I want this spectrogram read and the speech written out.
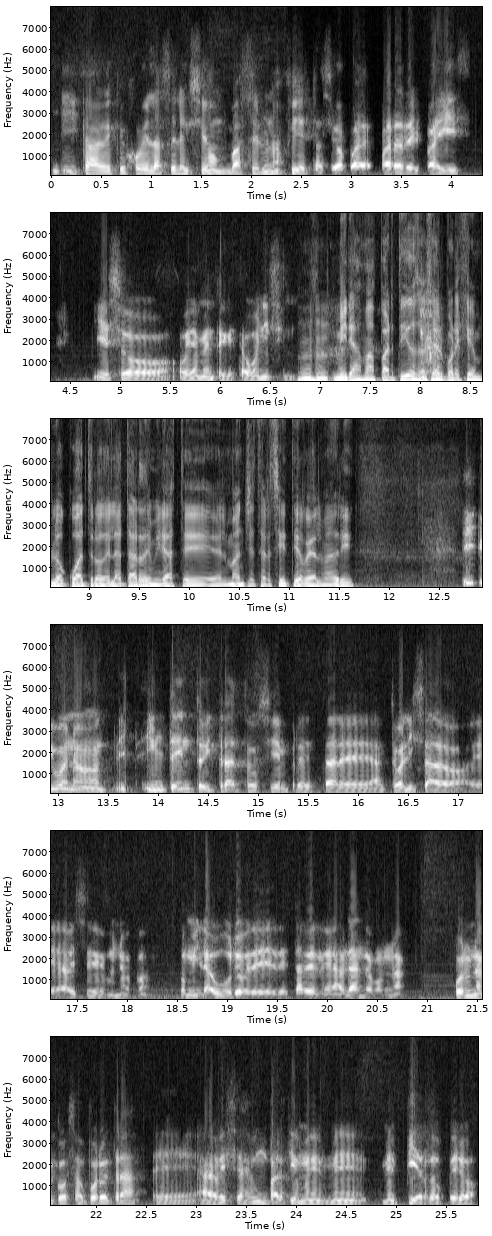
y cada vez que juegue la selección va a ser una fiesta, se va a parar el país y eso obviamente que está buenísimo. ¿Mirás más partidos? Ayer, por ejemplo, 4 de la tarde, miraste el Manchester City, Real Madrid. Y, bueno, intento y trato siempre de estar eh, actualizado. Eh, a veces uno con, mi laburo de, estar eh, hablando con una, por una cosa o por otra, a veces algún partido me, me, pierdo, pero,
